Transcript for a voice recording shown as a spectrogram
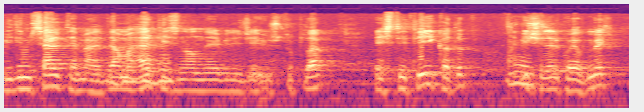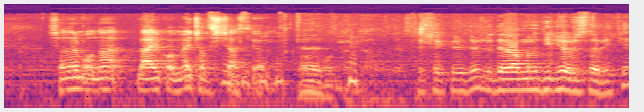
bilimsel temelde ama herkesin anlayabileceği üslupla estetiği katıp bir Evet. şeyleri koyabilmek. Sanırım ona layık olmaya çalışacağız diyorum. Evet. Teşekkür ediyoruz ve devamını diliyoruz tabii ki.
